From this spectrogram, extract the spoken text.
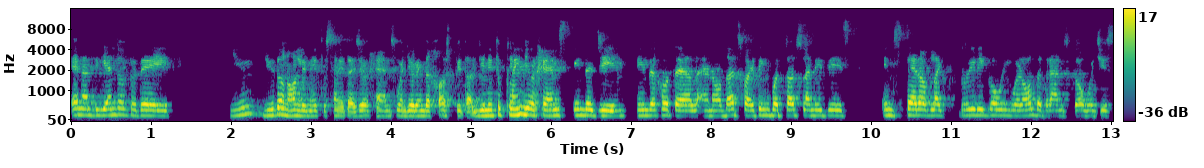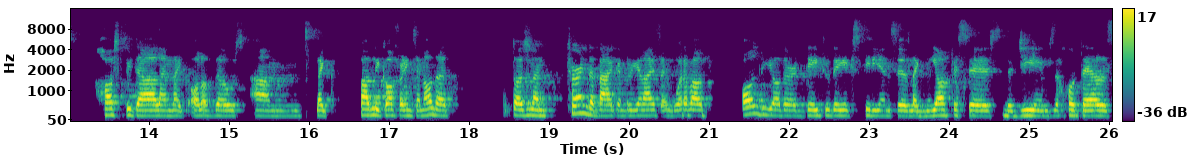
and at the end of the day, you you don't only need to sanitize your hands when you're in the hospital. You need to clean your hands in the gym, in the hotel, and all that. So I think what Touchland is instead of like really going where all the brands go, which is hospital and like all of those um, like public offerings and all that, Touchland turned the back and realized like what about all the other day-to-day experiences like the offices, the gyms, the hotels?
